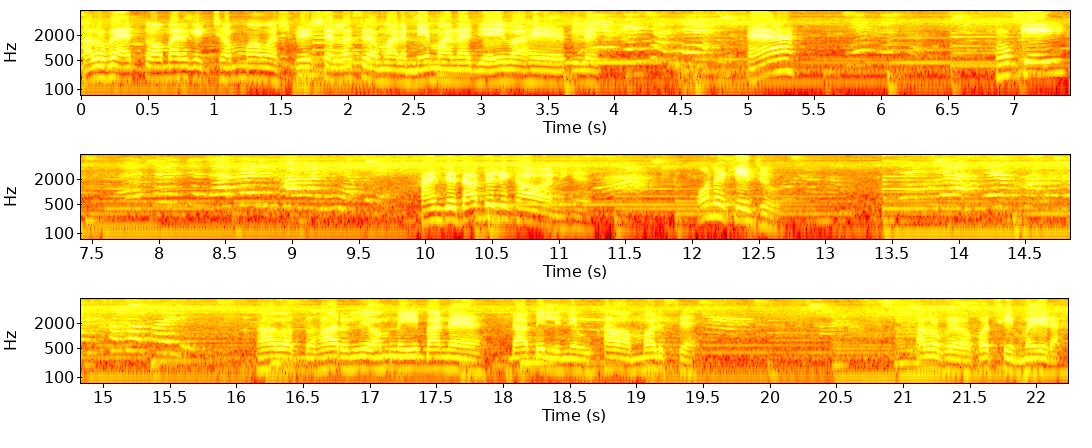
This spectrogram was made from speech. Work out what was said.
હાલો ભાઈ, આજ તો અમારે કંઈક જમવામાં સ્પેશિયલ હશે. અમારે મહેમાન આજે આવ્યા છે એટલે. હે? શું કે? સાંજે દાબેલી ખાવાની છે કોને કહેજો હાલો તો સારું લ્યો, અમને એ બાને દાબેલી ને એવું ખાવા મળશે. હાલો ભાઈ પછી મળ્યા.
